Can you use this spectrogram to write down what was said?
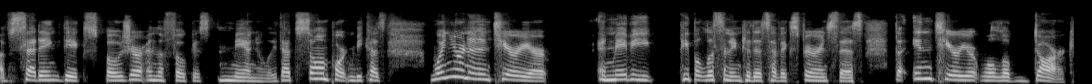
of setting the exposure and the focus manually. That's so important because when you're in an interior and maybe people listening to this have experienced this the interior will look dark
